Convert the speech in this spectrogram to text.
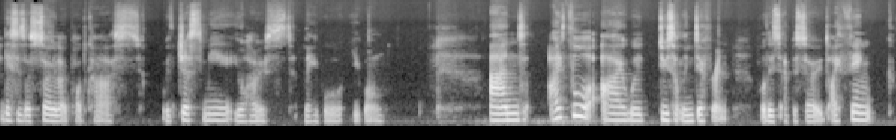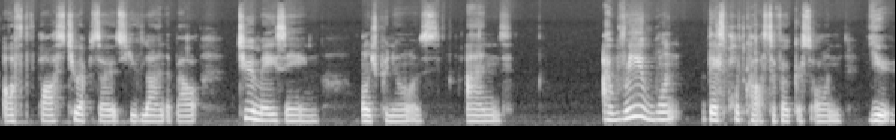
this is a solo podcast with just me, your host, Mabel Ubong. And I thought I would do something different for this episode. I think after the past two episodes, you've learned about two amazing entrepreneurs, and I really want this podcast to focus on you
